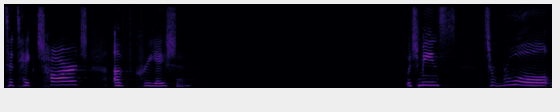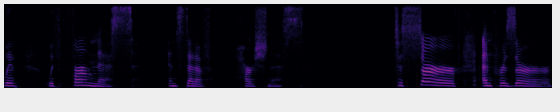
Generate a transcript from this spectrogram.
to take charge of creation, which means to rule with, with firmness instead of harshness to serve and preserve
